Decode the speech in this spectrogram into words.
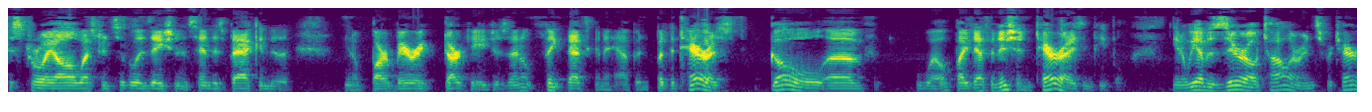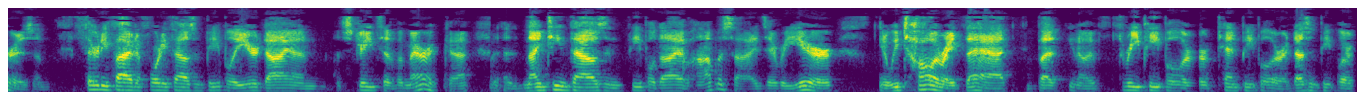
destroy all Western civilization and send us back into, you know, barbaric dark ages. I don't think that's going to happen. But the terrorist goal of, well, by definition, terrorizing people. You know, we have a zero tolerance for terrorism. 35 to 40,000 people a year die on the streets of America. Uh, 19,000 people die of homicides every year you know, we tolerate that, but you know, if three people or ten people or a dozen people are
